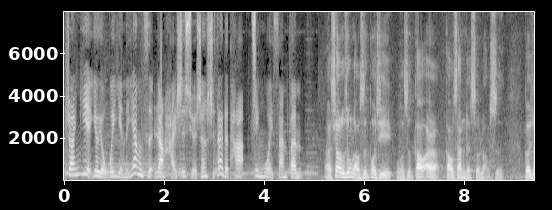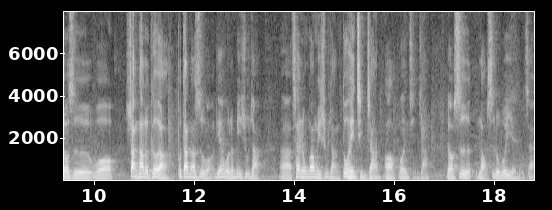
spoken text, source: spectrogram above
专业又有威严的样子，让还是学生时代的他敬畏三分。呃，肖如松老师过去我是高二、高三的时候老师，可以说是我上他的课啊，不单单是我，连我的秘书长。呃，蔡荣光秘书长都很紧张啊，都很紧张，表示老师的威严有在，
